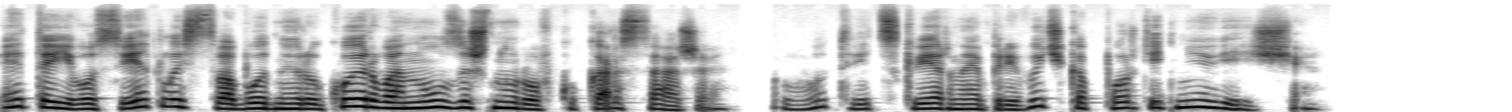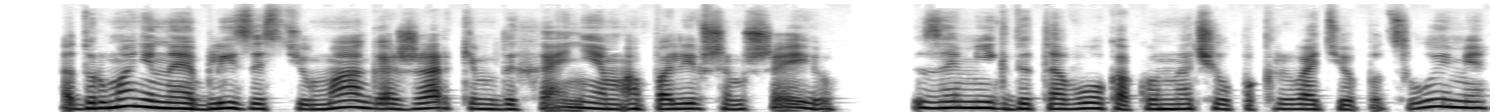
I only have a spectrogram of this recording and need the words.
Это его светлость свободной рукой рванул за шнуровку корсажа. Вот ведь скверная привычка портить мне вещи. Одурманенная близостью мага, жарким дыханием, опалившим шею, за миг до того, как он начал покрывать ее поцелуями,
